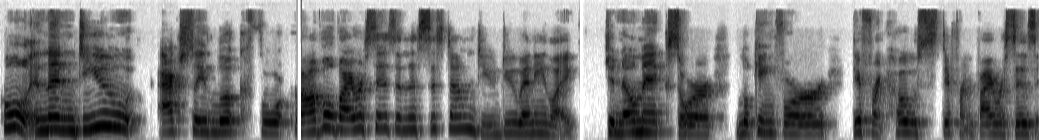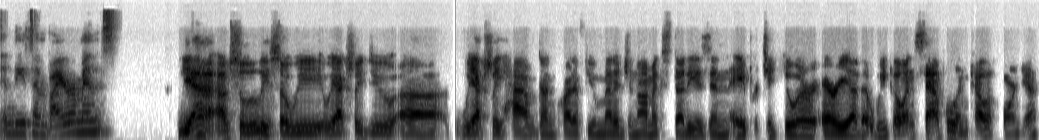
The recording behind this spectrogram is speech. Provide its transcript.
Cool. And then do you actually look for novel viruses in this system? Do you do any like genomics or looking for different hosts, different viruses in these environments? Yeah, absolutely. So we we actually do uh, we actually have done quite a few metagenomic studies in a particular area that we go and sample in California.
